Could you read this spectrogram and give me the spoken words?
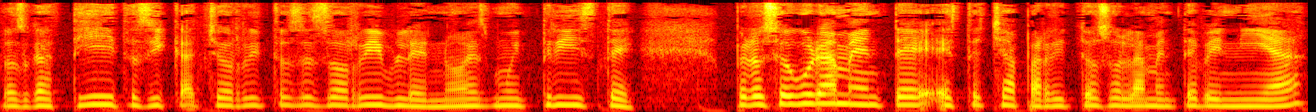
los gatitos y cachorritos es horrible, ¿no? Es muy triste. Pero seguramente este chaparrito solamente venía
